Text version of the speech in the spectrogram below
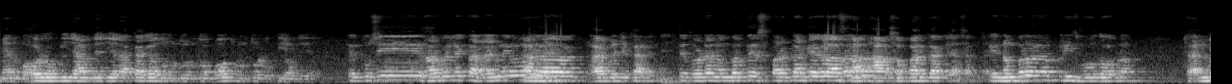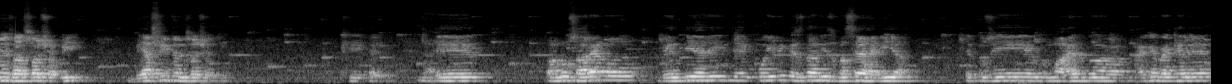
ਮੈਨੂੰ ਬਹੁਤ ਲੋਕੀ ਜਾਣਦੇ ਜੀ ਇਲਾਕਾ ਦਾ ਦੂਰ ਦੂਰ ਤੋਂ ਬਹੁਤ ਦੂਰ ਤੋਂ ਲੋਕੀ ਆਉਂਦੇ ਆ। ਤੇ ਤੁਸੀਂ ਹਰ ਵੇਲੇ ਘਰ ਰਹਿੰਦੇ ਹੋ ਹਰ ਜਾਂ ਵੇਲੇ ਹਰ ਵੇਲੇ ਘਰ ਰਹਿੰਦੇ ਤੇ ਤੁਹਾਡਾ ਨੰਬਰ ਤੇ ਸੰਪਰਕ ਕਰਕੇ ਅਗਲਾ ਆ ਹਾਂ ਸਕਦਾ? ਹਾਂ ਸੰਪਰਕ ਕਰਕੇ ਆ ਸਕਦਾ। ਹੈ ਇਹ ਨੰਬਰ ਪਲੀਜ਼ ਬੋਲ ਦਿਓ ਆਪਣਾ। 98726 82336 ਠੀਕ ਹੈ ਜੀ। ਤੇ ਤੁਹਾਨੂੰ ਸਾਰਿਆਂ ਨੂੰ ਬੇਨਤੀ ਹੈ ਜੀ ਜੇ ਕੋਈ ਵੀ ਕਿਸੇ ਤਰ੍ਹਾਂ ਦੀ ਸਮੱਸਿਆ ਹੈਗੀ ਆ ਤੇ ਤੁਸੀਂ ਮਾਹਿਰ ਦ- ਹੈਗੇ ਬੈਠੇ ਨੇ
